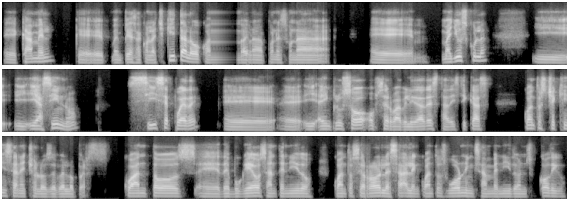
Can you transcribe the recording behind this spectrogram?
eh, Camel, que empieza con la chiquita, luego cuando hay una, pones una eh, mayúscula y así, ¿no? Sí se puede, eh, eh, e incluso observabilidad de estadísticas. ¿Cuántos check-ins han hecho los developers? ¿Cuántos eh, debugueos han tenido? ¿Cuántos errores les salen? ¿Cuántos warnings han venido en su código?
